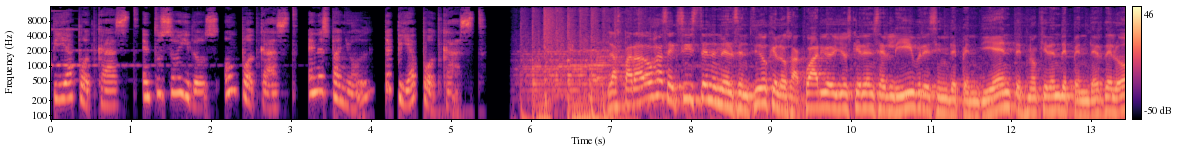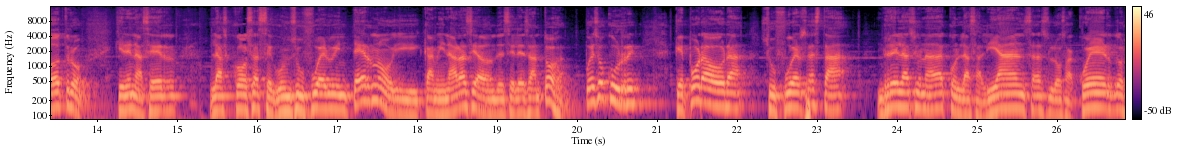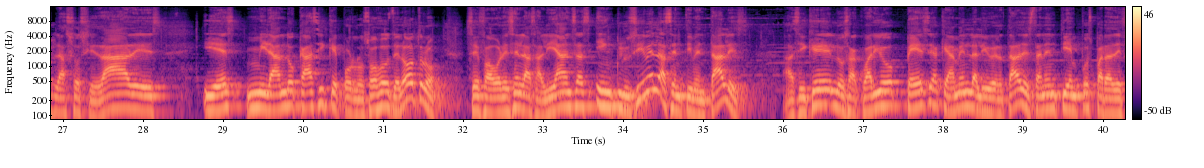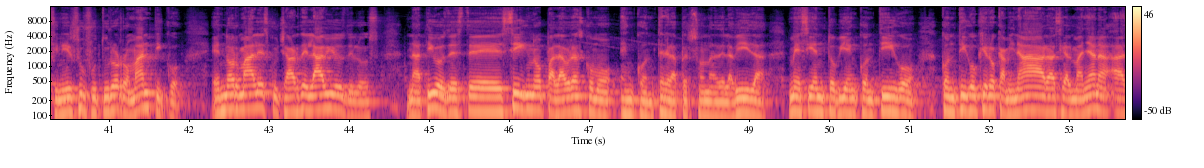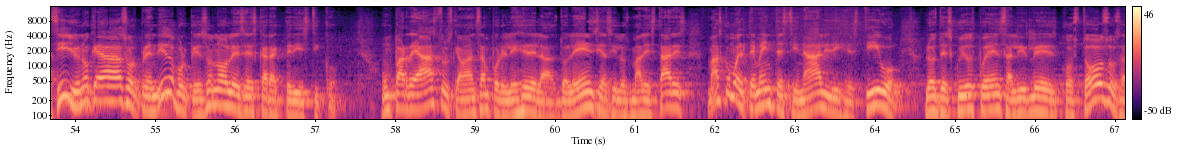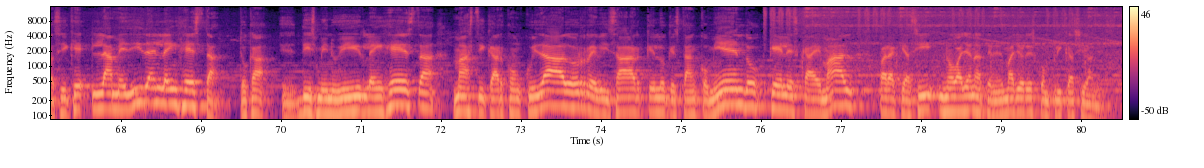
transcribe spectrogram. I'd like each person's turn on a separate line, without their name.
Pia Podcast, en tus oídos, un podcast en español de Pia Podcast.
Las paradojas existen en el sentido que los acuarios ellos quieren ser libres, independientes, no quieren depender del otro, quieren hacer las cosas según su fuero interno y caminar hacia donde se les antoja. Pues ocurre que por ahora su fuerza está relacionada con las alianzas, los acuerdos, las sociedades, y es mirando casi que por los ojos del otro. Se favorecen las alianzas, inclusive las sentimentales. Así que los acuarios, pese a que amen la libertad, están en tiempos para definir su futuro romántico. Es normal escuchar de labios de los nativos de este signo palabras como encontré la persona de la vida, me siento bien contigo, contigo quiero caminar hacia el mañana. Así, y uno queda sorprendido porque eso no les es característico un par de astros que avanzan por el eje de las dolencias y los malestares, más como el tema intestinal y digestivo. Los descuidos pueden salirles costosos, así que la medida en la ingesta. Toca eh, disminuir la ingesta, masticar con cuidado, revisar qué es lo que están comiendo, qué les cae mal, para que así no vayan a tener mayores complicaciones.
